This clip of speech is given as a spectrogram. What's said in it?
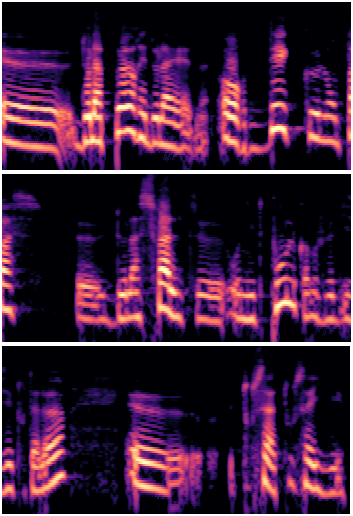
de la peur et de la haine. Or, dès que l'on passe de l'asphalte au nid de poule, comme je le disais tout à l'heure, tout ça, tout ça y est.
